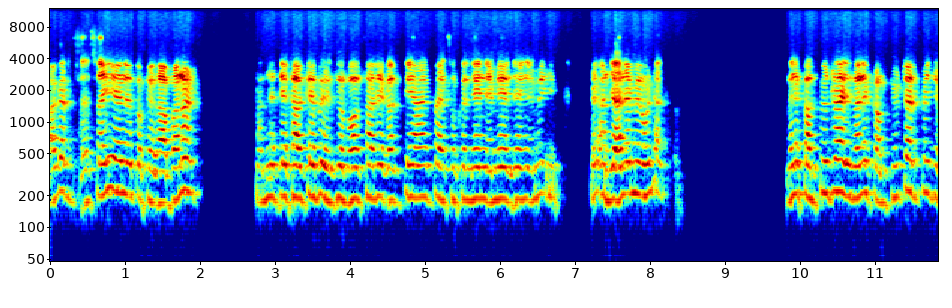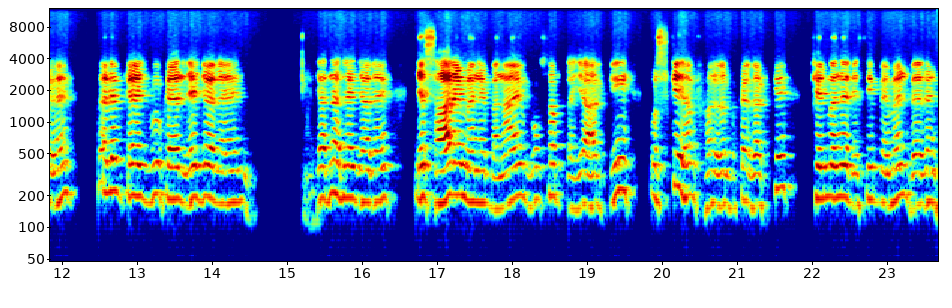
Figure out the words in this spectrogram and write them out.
अगर सही है ना तो फिर आप बनाए हमने देखा कि इसमें बहुत सारी गलतियाँ हैं, पैसों को लेने में, देने में फिर अनजाने में हो जाता मैंने कंप्यूटर मैंने कंप्यूटर पे जो है, पहले फेसबुक है लेजर है जर्नल लेजर है, ये सारे मैंने बनाए, वो सब तैयार की, उसके रख के फिर मैंने रिसीव पेमेंट बैलेंस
